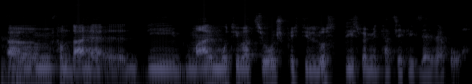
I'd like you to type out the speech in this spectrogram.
Mhm. Ähm, von daher, äh, die Malmotivation, sprich die Lust, die ist bei mir tatsächlich sehr, sehr hoch.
